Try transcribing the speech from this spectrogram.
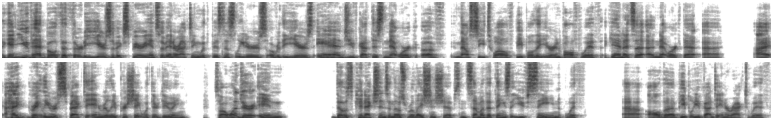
again, you've had both a 30 years of experience of interacting with business leaders over the years, and you've got this network of now C12 people that you're involved with. Again, it's a, a network that uh, I, I greatly respect and really appreciate what they're doing. So I wonder in those connections and those relationships and some of the things that you've seen with uh, all the people you've gotten to interact with,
